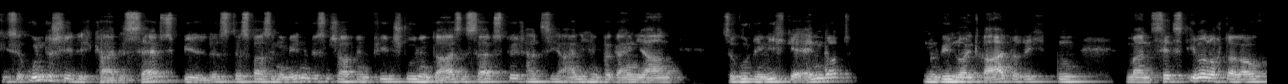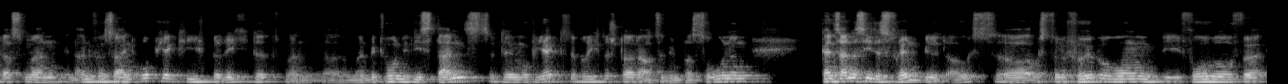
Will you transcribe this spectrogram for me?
diese Unterschiedlichkeit des Selbstbildes, das, was in der Medienwissenschaft in vielen Studien da ist, das Selbstbild hat sich eigentlich in den vergangenen Jahren so gut wie nicht geändert. Man will neutral berichten. Man setzt immer noch darauf, dass man in Anführungszeichen objektiv berichtet. Man, äh, man betont die Distanz zu dem Objekt der Berichterstatter, auch zu den Personen. Ganz anders sieht das Fremdbild aus, äh, aus der Bevölkerung, die Vorwürfe,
